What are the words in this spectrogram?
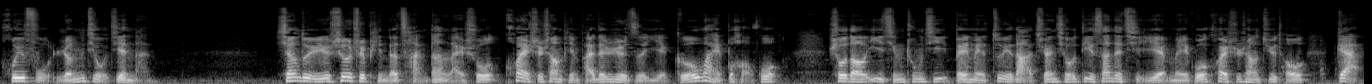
恢复仍旧艰难。相对于奢侈品的惨淡来说，快时尚品牌的日子也格外不好过。受到疫情冲击，北美最大、全球第三的企业——美国快时尚巨头 Gap，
